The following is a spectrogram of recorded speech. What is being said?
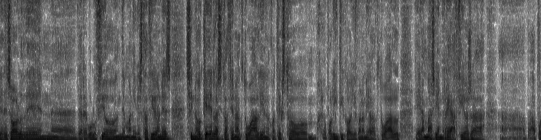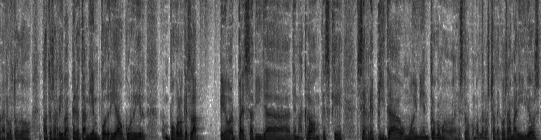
de desorden, eh, de revolución, de manifestaciones, sino que en la situación actual y en el contexto geopolítico y económico actual eran más bien reacios a, a ponerlo todo patos arriba. Pero también podría ocurrir un poco lo que es la peor pesadilla de Macron, que es que se repita un movimiento como esto, como el de los chalecos amarillos,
